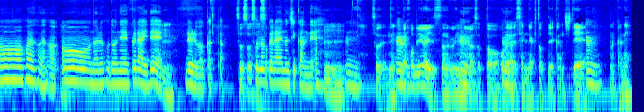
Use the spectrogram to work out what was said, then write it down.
あーはいはいはい、おーなるほどね。くらいでうん、ルール分かった、そうそうそそう。そうのくらいの時間で。うん。うん。そうだよね、うん。で程よいその運の要素と程よい戦略とっていう感じで、うん。なんかね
